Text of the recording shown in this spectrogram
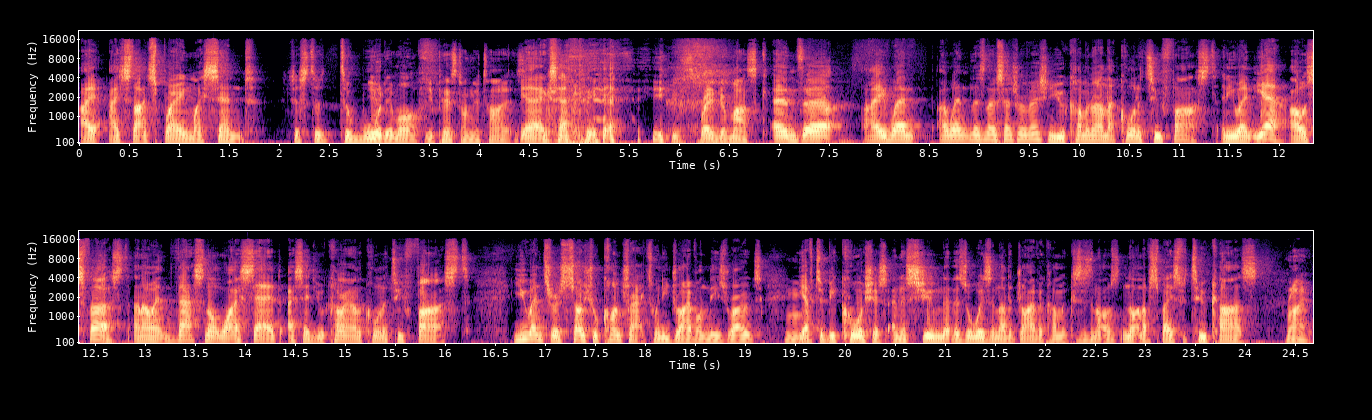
I, I started spraying my scent just to, to ward him off. You pissed on your tires. yeah, exactly. you sprayed your musk. And uh, I went, I went. There's no central reservation. You were coming around that corner too fast. And he went, Yeah, I was first. And I went, That's not what I said. I said you were coming around the corner too fast. You enter a social contract when you drive on these roads. You have to be cautious and assume that there's always another driver coming because there's not not enough space for two cars. Right.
